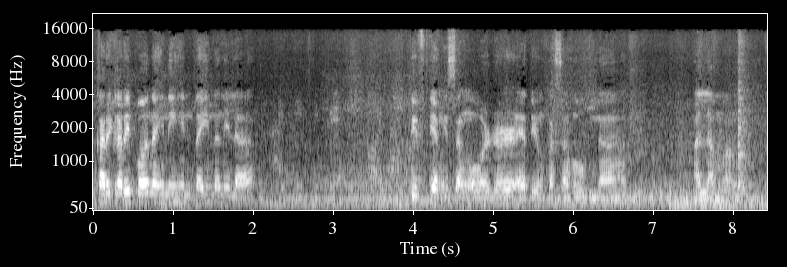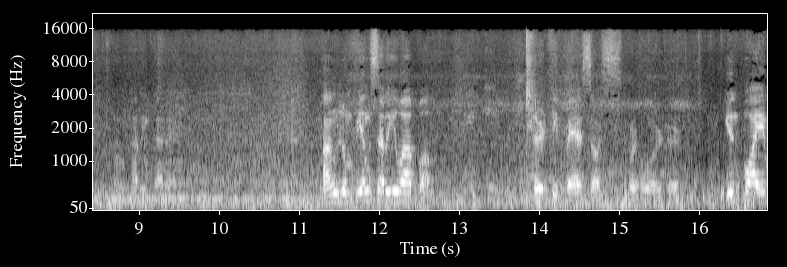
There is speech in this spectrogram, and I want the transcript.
kare-kare po na hinihintay na nila, Ay, 50 pesos po isang 50 ang isang order. Ito yung kasahog na alamang ng kare-kare. Ang lumpiang sariwa po, 30 pesos per order. Yun po ay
